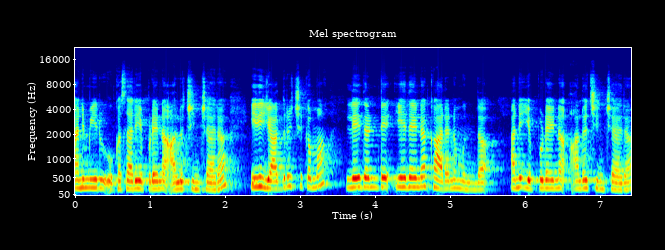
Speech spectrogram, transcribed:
అని మీరు ఒకసారి ఎప్పుడైనా ఆలోచించారా? ఇది యాదృచ్ఛికమా? లేదంటే ఏదైనా కారణం ఉందా? అని ఎప్పుడైనా ఆలోచించారా?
